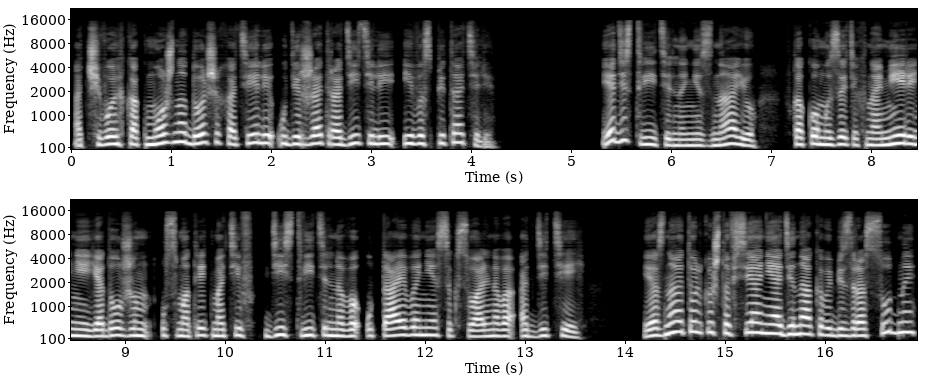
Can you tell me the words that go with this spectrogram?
отчего их как можно дольше хотели удержать родители и воспитатели. Я действительно не знаю, в каком из этих намерений я должен усмотреть мотив действительного утаивания сексуального от детей. Я знаю только, что все они одинаково безрассудны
